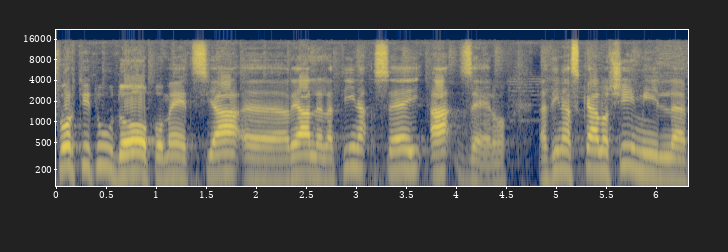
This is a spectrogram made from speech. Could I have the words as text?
Fortitudo Pomezia, eh, Reale Latina 6 a 0, Latina Scalo Cimil,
